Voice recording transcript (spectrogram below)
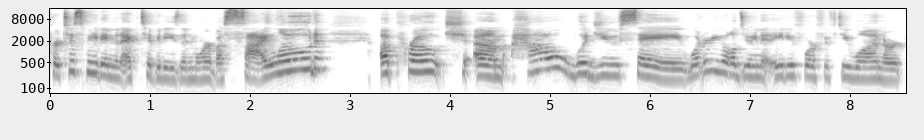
participating in activities in more of a siloed approach. Um, how would you say, what are you all doing at 8451 or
